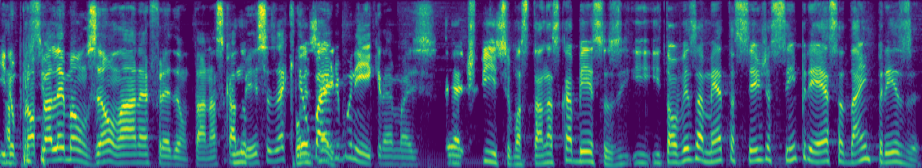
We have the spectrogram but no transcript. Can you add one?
e no próprio alemãozão lá, né, Fredão? Tá nas cabeças, no... é que pois tem o Bayern é. de Munique, né? Mas... É difícil, mas tá nas cabeças. E, e, talvez a meta seja sempre essa da empresa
